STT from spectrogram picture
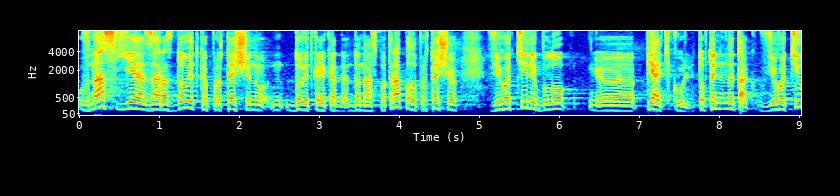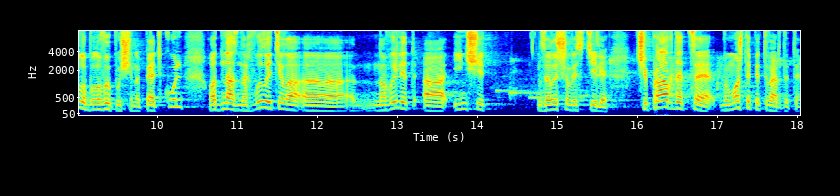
в нас є зараз довідка про те, що ну довідка, яка до нас потрапила, про те, що в його тілі було 5 куль. Тобто не так, в його тіло було випущено 5 куль. Одна з них вилетіла е, на виліт, а інші залишились в тілі. Чи правда це? Ви можете підтвердити?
